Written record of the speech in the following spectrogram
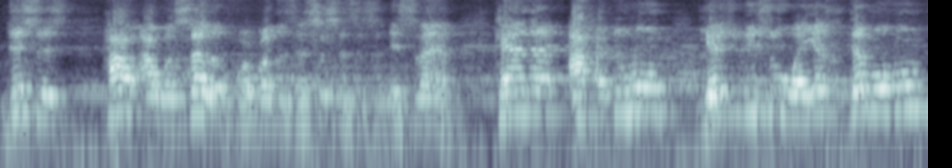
This is how our salaf were brothers and sisters in Islam. كان أحدهم يجلس ويخدمهم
